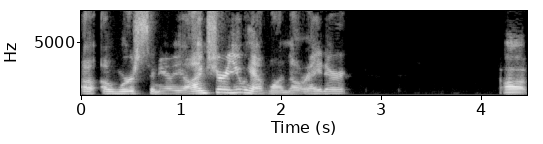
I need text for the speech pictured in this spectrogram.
a, a, worse scenario. I'm sure you have one though, right, Eric? Uh,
